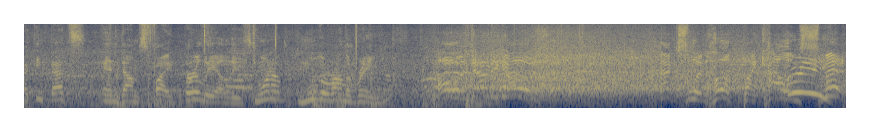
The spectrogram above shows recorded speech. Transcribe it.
I think that's N'Dam's fight, early at least. You want to move around the ring. Oh, and down he goes! Excellent hook by Callum Three, Smith.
